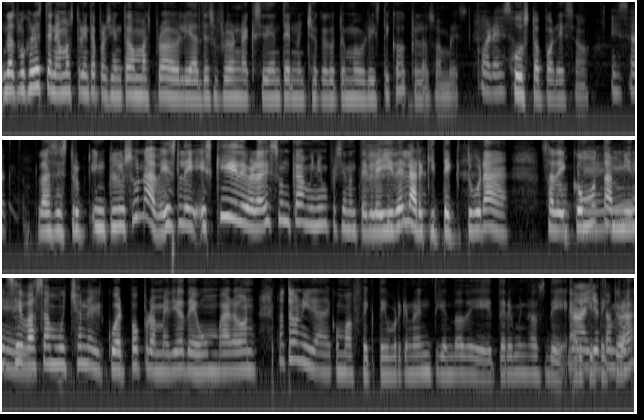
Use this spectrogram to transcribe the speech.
las mujeres tenemos 30% más probabilidad de sufrir un accidente en un choque automovilístico que los hombres. Por eso. Justo por eso. Exacto. Las incluso una vez le es que de verdad es un camino impresionante. Leí de la arquitectura, o sea, de cómo también se basa mucho en el cuerpo promedio de un varón. No tengo ni idea de cómo afecte porque no entiendo de términos de arquitectura,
